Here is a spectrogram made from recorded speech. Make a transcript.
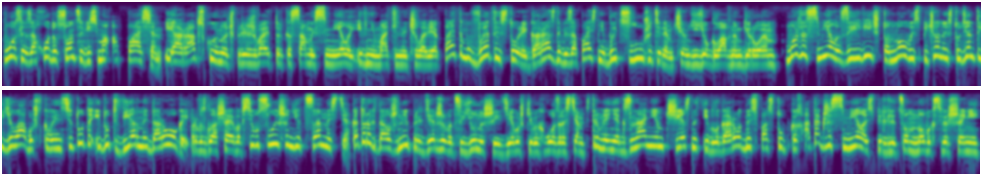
после захода солнца весьма опасен, и арабскую ночь переживает только самый смелый и внимательный человек. Поэтому в этой истории гораздо безопаснее быть слушателем, чем ее главным героем. Можно смело заявить, что новоиспеченные студенты Елабужского института идут верной дорогой, провозглашая во всеуслышание ценности, которых должны придерживаться юноши и девушки в их возрасте. Стремление к знаниям, честность и благородность в поступках, а также смелость перед лицом новых свершений.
